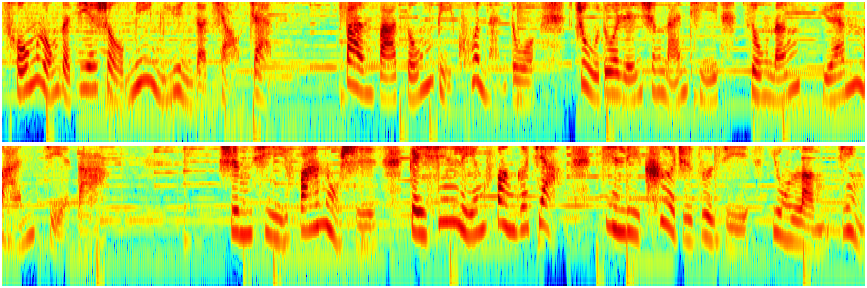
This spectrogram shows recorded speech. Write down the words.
从容地接受命运的挑战。办法总比困难多，诸多人生难题总能圆满解答。生气发怒时，给心灵放个假，尽力克制自己，用冷静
